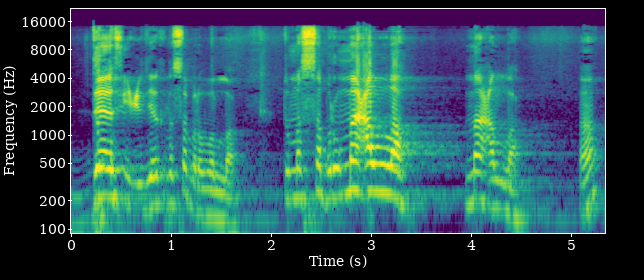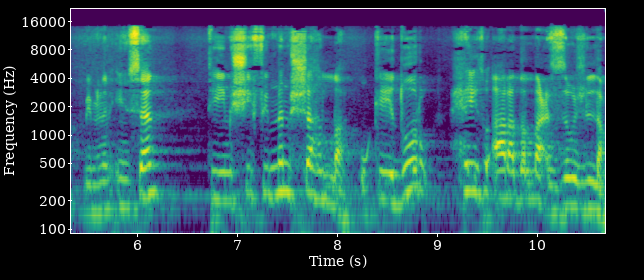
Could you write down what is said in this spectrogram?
الدافع ديالك للصبر هو الله. ثم الصبر مع الله. مع الله. ها؟ بمعنى الإنسان تيمشي فيما مشاه الله وكيدور حيث أراد الله عز وجل.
